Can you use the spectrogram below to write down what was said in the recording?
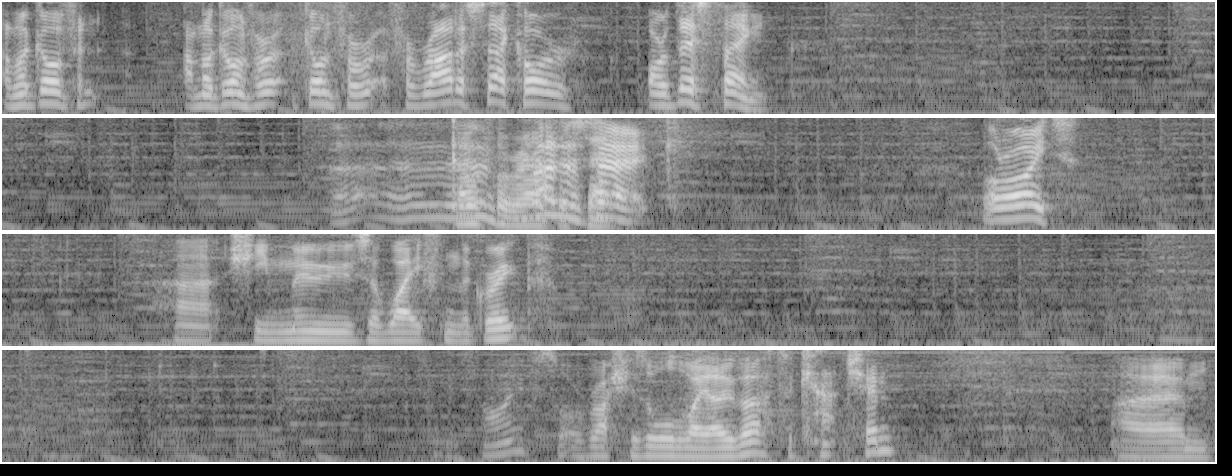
Am I going for? Am I going for going for for Radosek or or this thing? Go for Radosek. Radosek. All right. Uh, she moves away from the group. Twenty-five. Sort of rushes all the way over to catch him. Um,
